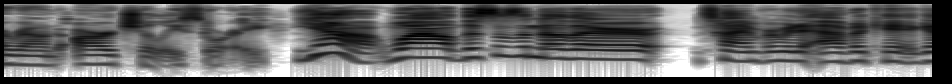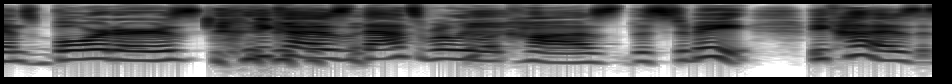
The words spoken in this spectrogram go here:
around our chili story? Yeah. Well, this is another time for me to advocate against borders because that's really what caused this debate. Because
